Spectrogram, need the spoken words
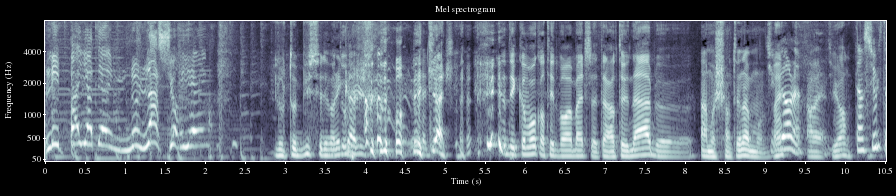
Les pailladins ne lâchent rien. L'autobus c'est devant les cages. Devant les cages. T'es comment quand t'es devant un match T'es intenable euh, Ah, moi je suis intenable, moi. Tu Ouais. hurles Ah ouais. Tu hurles T'insultes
